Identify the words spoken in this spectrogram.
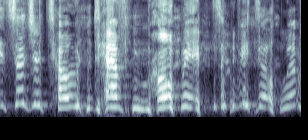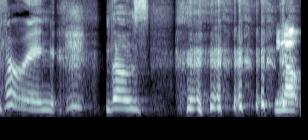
It's such a tone deaf moment to be delivering those. You know,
